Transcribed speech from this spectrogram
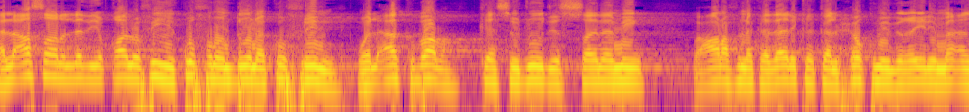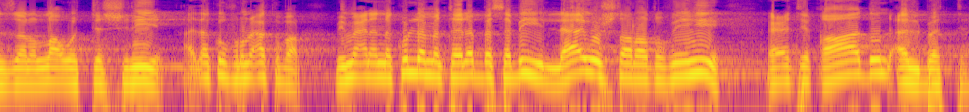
الأصغر الذي يقال فيه كفر دون كفر والأكبر كسجود الصنم وعرفنا كذلك كالحكم بغير ما أنزل الله والتشريع. هذا كفر أكبر بمعنى أن كل من تلبس به لا يشترط فيه اعتقاد البتة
